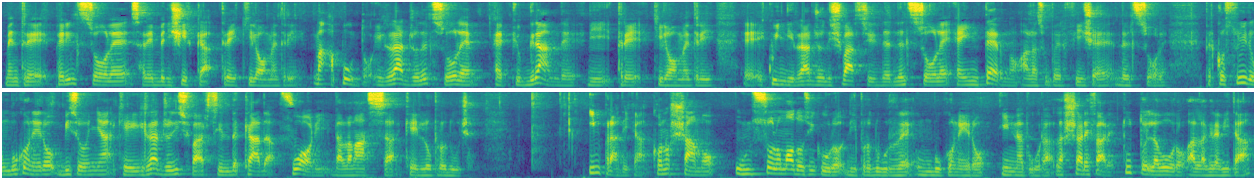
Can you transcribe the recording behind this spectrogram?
mentre per il Sole sarebbe di circa 3 km. Ma appunto il raggio del Sole è più grande di 3 km e quindi il raggio di Schwarzschild del Sole è interno alla superficie del Sole. Per costruire un buco nero bisogna che il raggio di Schwarzschild cada fuori dalla massa che lo produce. In pratica conosciamo un solo modo sicuro di produrre un buco nero in natura, lasciare fare tutto il lavoro alla gravità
